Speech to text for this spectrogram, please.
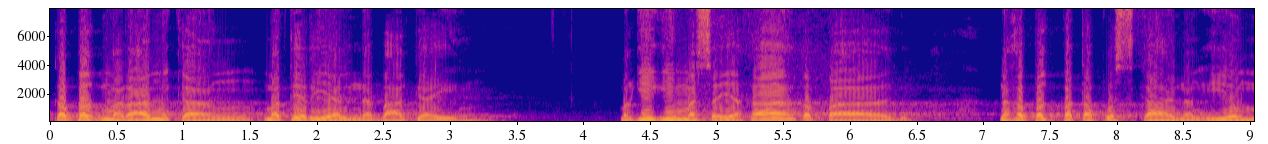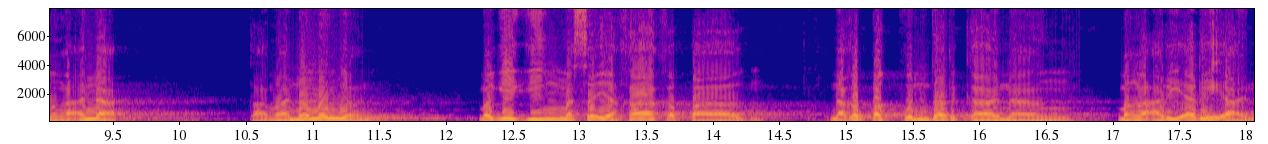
kapag marami kang material na bagay. Magiging masaya ka kapag nakapagpatapos ka ng iyong mga anak. Tama naman yon. Magiging masaya ka kapag nakapagpundar ka ng mga ari-arian.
